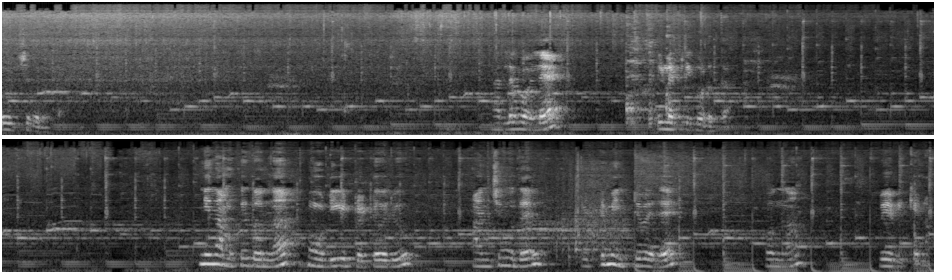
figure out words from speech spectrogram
ഒഴിച്ചു കൊടുക്കാം. നല്ലപോലെ ഇളക്കി കൊടുക്കാം. ഇനി നമുക്കിതൊന്ന് മൂടിയിട്ടിട്ട് ഒരു അഞ്ച് മുതൽ എട്ട് മിനിറ്റ് വരെ ഒന്ന് വേവിക്കണം.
